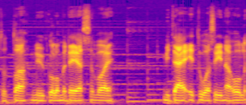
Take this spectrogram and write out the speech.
tota, New 3DS vai mitä etua siinä oli?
